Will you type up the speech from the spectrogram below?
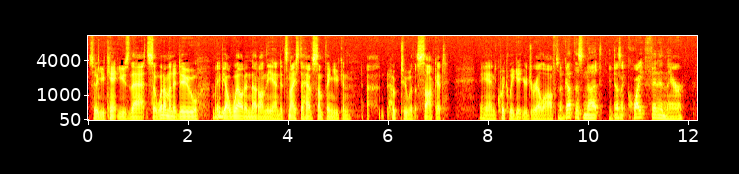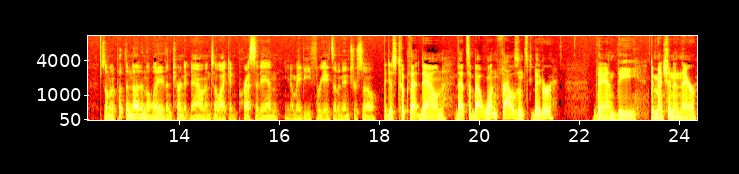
so you can't use that. So what I'm going to do, maybe I'll weld a nut on the end. It's nice to have something you can uh, hook to with a socket and quickly get your drill off. So I've got this nut. It doesn't quite fit in there. So I'm going to put the nut in the lathe and turn it down until I can press it in, you know, maybe 3 eighths of an inch or so. I just took that down. That's about one thousandths bigger than the dimension in there.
